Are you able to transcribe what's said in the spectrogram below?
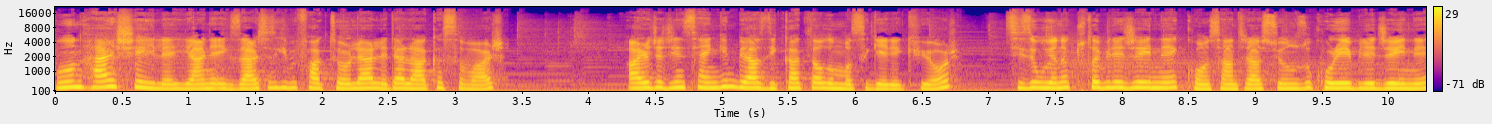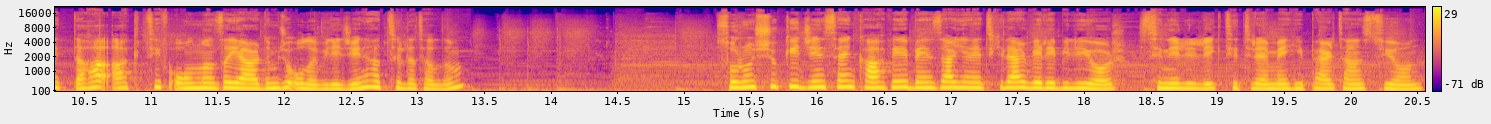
Bunun her şeyle yani egzersiz gibi faktörlerle de alakası var. Ayrıca ginsengin biraz dikkatli alınması gerekiyor. sizi uyanık tutabileceğini, konsantrasyonunuzu koruyabileceğini, daha aktif olmanıza yardımcı olabileceğini hatırlatalım. Sorun şu ki ginseng kahveye benzer yan etkiler verebiliyor. Sinirlilik, titreme, hipertansiyon,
